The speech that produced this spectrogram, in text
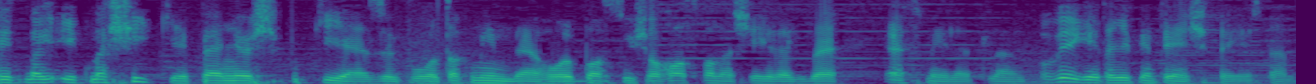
itt meg, itt meg síkképernyős kijelzők voltak mindenhol, basszus a 60-as években, eszméletlen. A végét egyébként én is értem.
